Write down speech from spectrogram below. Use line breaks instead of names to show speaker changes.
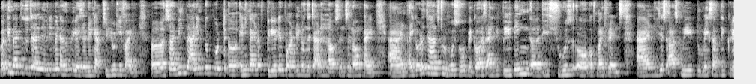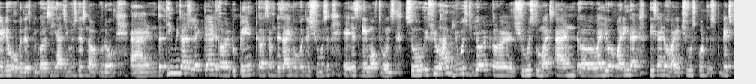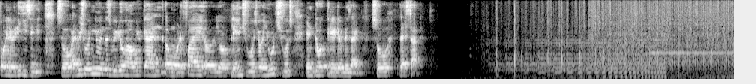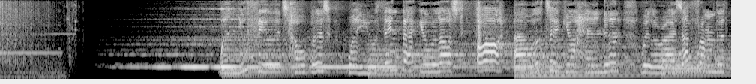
Welcome back to the channel everyone, I hope you guys are doing absolutely fine. Uh, so I've been planning to put uh, any kind of creative content on the channel now since a long time and I got a chance to do so because I'll be painting uh, these shoes uh, of my friends and he just asked me to make something creative over this because he has used this now too long and the theme which I've selected uh, to paint uh, some design over the shoes is Game of Thrones. So if you have used your shoes too much and while you are worrying that these kind of white shoes could get spoiled very easily easily. So I'll be showing you in this video how you can uh, modify uh, your plain shoes your huge shoes into a creative design. So let's start.
When you feel it's hopeless When you think that you lost Oh, I will take your hand and We'll rise up from the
